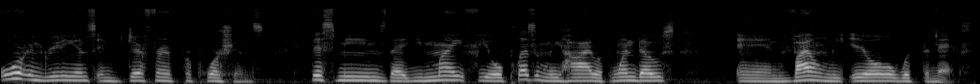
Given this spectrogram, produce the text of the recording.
or ingredients in different proportions. This means that you might feel pleasantly high with one dose and violently ill with the next.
